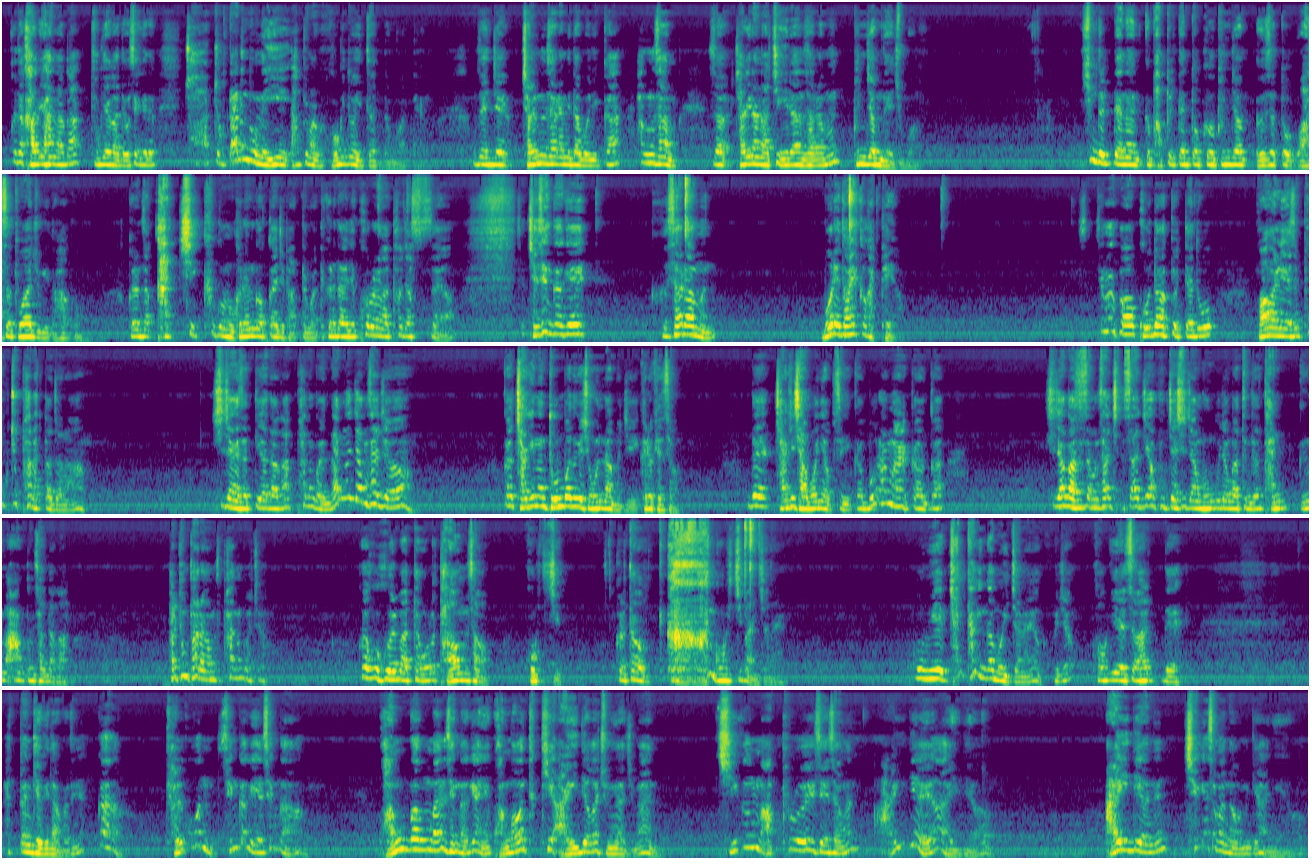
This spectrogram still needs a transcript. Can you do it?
그다 가게 하나가 두 개가 되고 세개 되고 저쪽 다른 동네 이 학교 말고 거기도 있었던 것 같아요. 그래서 이제 젊은 사람이다 보니까 항상 자기랑 같이 일하는 사람은 분점 내주고 힘들 때는 그 바쁠 땐 또 그 분점 여기서 또 와서 도와주기도 하고 그러면서 같이 크고 뭐 그런 것까지 봤던 것 같아요. 그러다가 이제 코로나가 터졌어요. 제 생각에 그 사람은 뭐래도 할 것 같아요. 생각봐 고등학교 때도 광안리에서 폭죽 팔았다잖아. 시장에서 뛰어다가 파는 거예요. 남는 장사죠. 그러니까 자기는 돈 버는 게 좋은나 보지. 그렇게 해서. 근데 자기 자본이 없으니까 뭘 하면 할까? 그러니까 시장 가서 사, 싸지요. 국제시장, 문구점 같은 데서 단 그만큼 사다가 발품 팔아가면서 파는 거죠. 그리고 그걸 바탕으로 다음 사업, 고깃집. 그렇다고 큰 고깃집 아니잖아요. 그 위에 천탁인가 뭐 있잖아요. 그죠? 거기에서 할 때 했던 기억이 나거든요. 그러니까 결국은 생각이에요, 생각. 관광만 생각이 아니에요. 관광은 특히 아이디어가 중요하지만 지금 앞으로의 세상은 아이디어예요, 아이디어. 아이디어는 책에서만 나오는 게 아니에요.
